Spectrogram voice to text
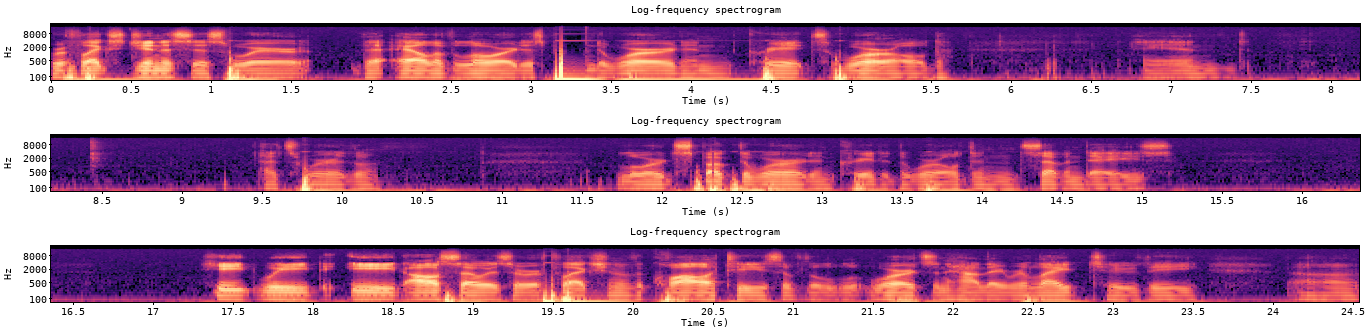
reflects Genesis where the L of Lord is put into word and creates world. And that's where the Lord spoke the word and created the world in seven days. Heat, wheat, eat also is a reflection of the qualities of the words and how they relate to the uh,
